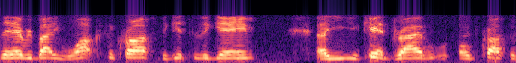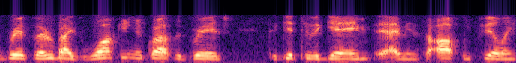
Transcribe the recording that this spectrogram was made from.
that everybody walks across to get to the game. Uh, you, you can't drive across the bridge, so everybody's walking across the bridge to get to the game. I mean, it's an awesome feeling.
